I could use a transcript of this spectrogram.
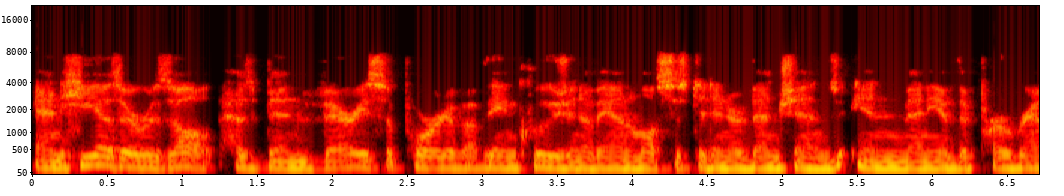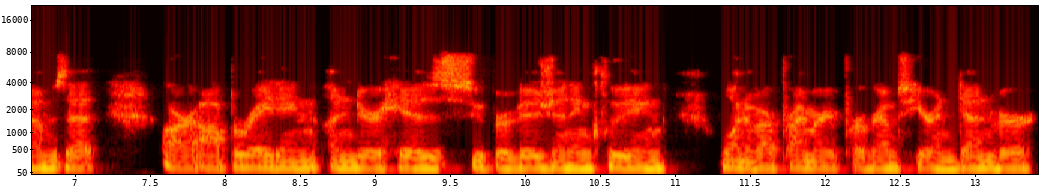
and he, as a result, has been very supportive of the inclusion of animal assisted interventions in many of the programs that are operating under his supervision, including one of our primary programs here in Denver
